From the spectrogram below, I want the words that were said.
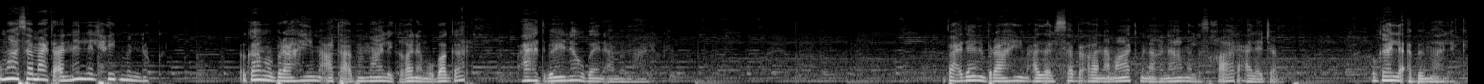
وما سمعت عنه إلا الحين منك. وقام إبراهيم عطى أبي مالك غنم وبقر عهد بينه وبين أبي مالك. بعدين إبراهيم عزل سبع غنمات من أغنام الصغار على جنب. وقال لأبي مالك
